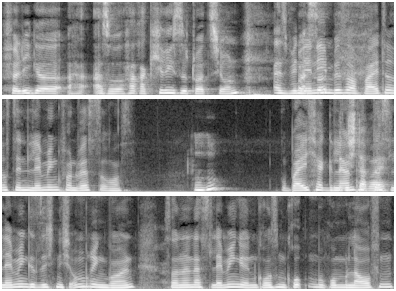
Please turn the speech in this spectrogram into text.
völlige, also Harakiri-Situationen. Also wir nennen ihn bis auf weiteres den Lemming von Westeros. Mhm. Wobei ich ja gelernt habe, dass Lemminge sich nicht umbringen wollen, sondern dass Lemminge in großen Gruppen rumlaufen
